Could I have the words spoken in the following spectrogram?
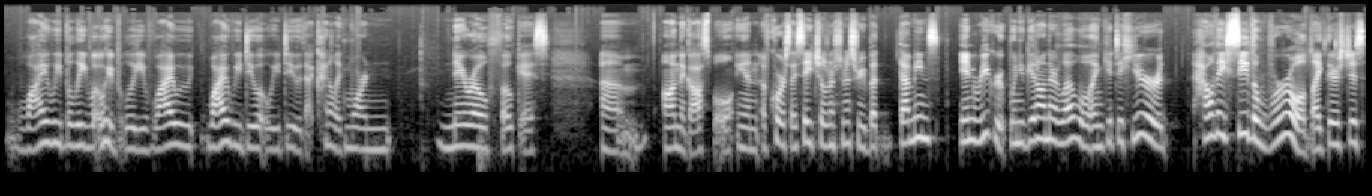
why we believe what we believe, why we why we do what we do, that kind of like more n- narrow focus um, on the gospel. And of course, I say children's ministry, but that means in regroup when you get on their level and get to hear how they see the world. Like there's just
